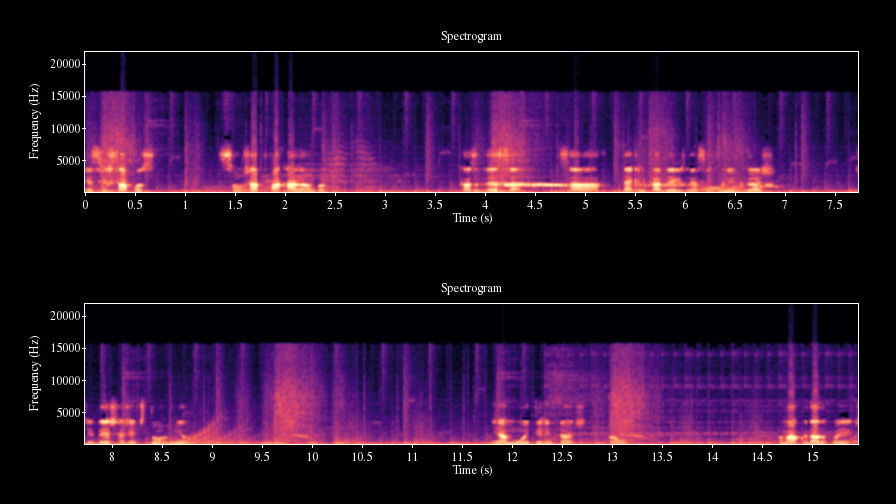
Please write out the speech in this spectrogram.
Esses sapos são chatos pra caramba. Por causa dessa essa técnica deles, né? Symphony. Que deixa a gente dormindo. E é muito irritante. Então, tomar cuidado com eles.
